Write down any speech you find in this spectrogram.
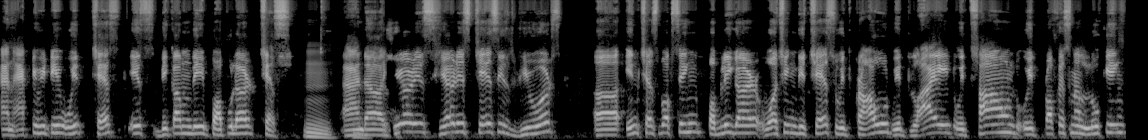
an activity with chess is become the popular chess mm. and uh, here is here is chess is viewers uh, in chess boxing public are watching the chess with crowd with light with sound with professional looking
